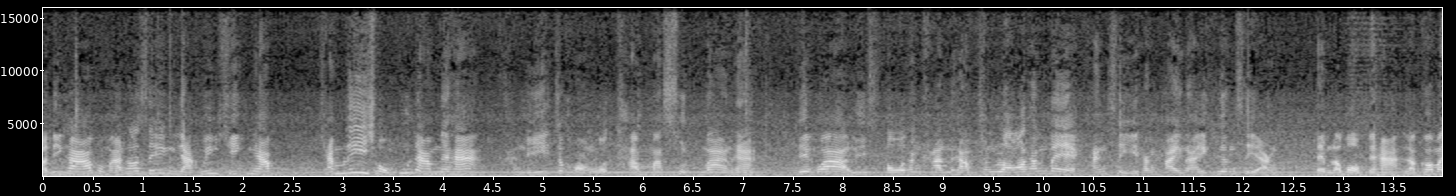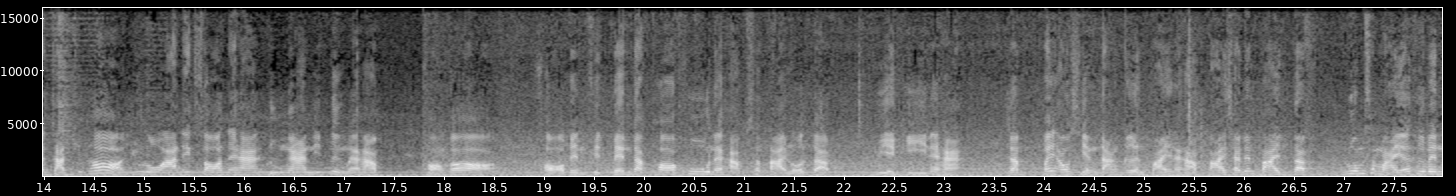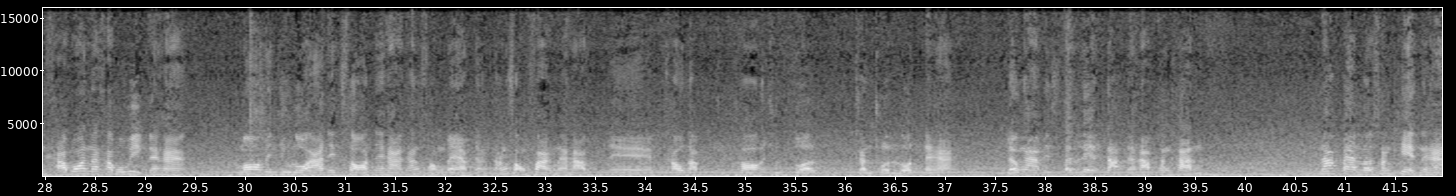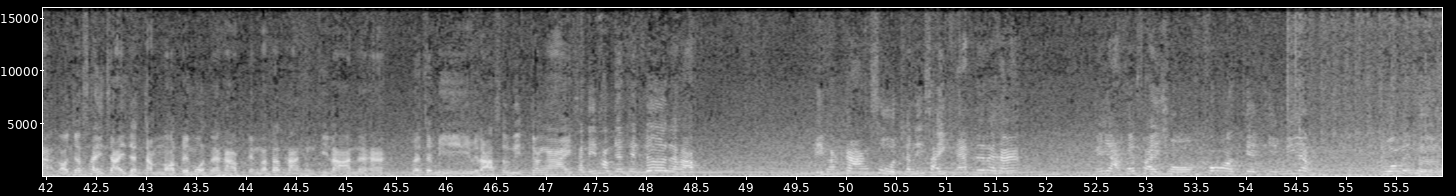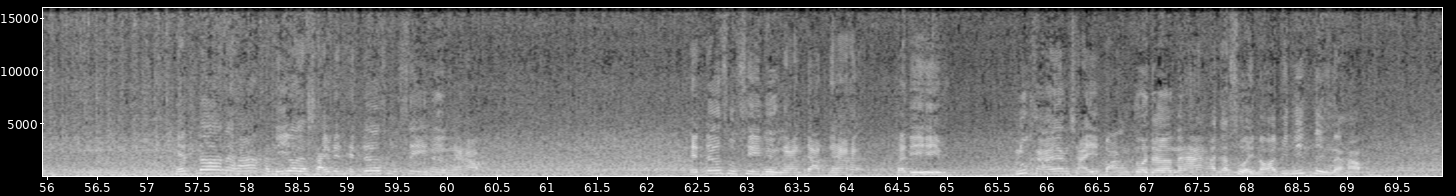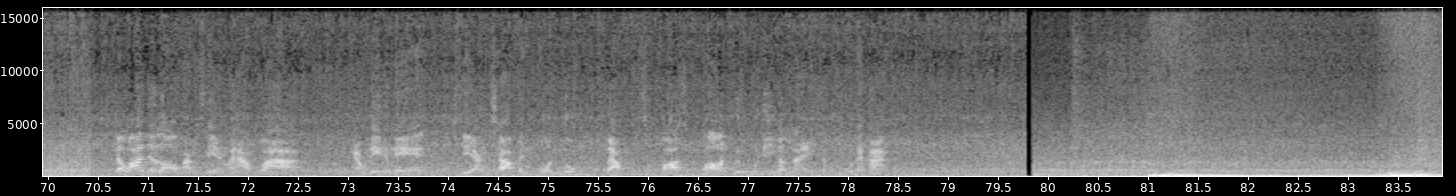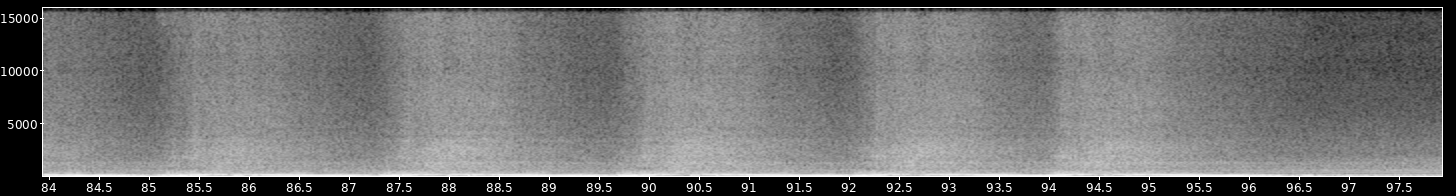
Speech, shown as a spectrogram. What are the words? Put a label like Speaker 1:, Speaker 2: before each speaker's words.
Speaker 1: วัสดีครับ ผมอาร์ทอซิ่ง อยากวิ่งคิกครับแคมรี่โฉมผู้นำนะฮะ คันนี้เจ้าของรถทำมาสุดมากนะฮะ เรียกว่ารีสโตทั้งคันนะครับ ทั้งล้อทั้งเบรกทั้งสีทั้งภายในเครื่องเสียงเต็มระบบนะฮะ แล้วก็มาจัดชุดท่อ Euro Art Exhaust นะฮะ ดูงานนิดหนึ่งนะครับ ของก็ขอเป็นฟิตเมนแบบท่อคู่นะครับ สไตล์รถแบบ VIP นะฮะ จะไม่เอาเสียงดังเกินไปนะครับ ปลายใช้เป็นปลายแบบร่วมสมัยก็คือเป็นคาร์บอนนะคาร์บวิกนะฮะ หม้อเป็นยูโรอาร์เอ็กซอสนะฮะทั้งสองแบบนะทั้งสองฝั่งนะครับนี่เข้ากับชุดท่อชุดตัวกันชนรถนะฮะแล้วงานเป็นสแตนเลสดัดนะครับ ทั้งคัน หน้าแปลนเราสังเกตนะฮะเราจะใส่ใจจะจำน็อตไปหมดนะครับ เป็นมาตรฐานของที่ร้านนะฮะแล้วจะมีเวลาเซอร์วิสก็ง่ายคันนี้ทำยันเทดเดอร์นะครับ มีพักกลางสูตรคันนี้ใส่แคทด้วยนะฮะไม่อยากให้ไฟโชว์ข้อเกรดพรีเมียมรวมไปถึง เฮดเดอร์นะฮะ คันนี้เราจะใช้เป็นเฮดเดอร์สูตร41 นะครับ เฮดเดอร์สูตร41 งานดัดนะฮะ พอดีลูกค้ายังใช้บังตัวเดิมนะฮะ อาจจะสวยน้อยไปนิดหนึ่งนะครับ แต่ว่าเดี๋ยวรอฟังเสียงนะครับว่าแคมรี่คันนี้เสียงจะเป็นโทนนุ่มแบบสปอร์ตสปอร์ตคือผู้ดีแบบไหนสักครู่นะฮะ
